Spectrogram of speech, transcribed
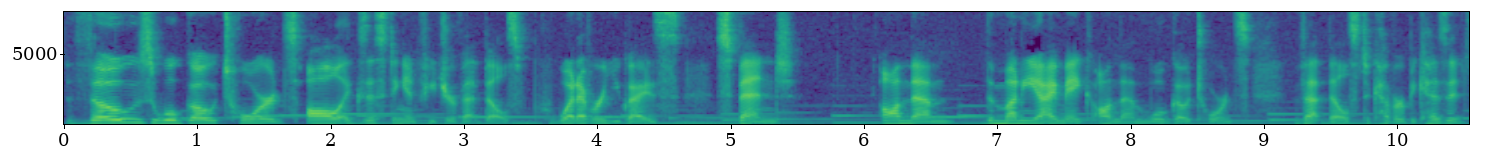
those will go towards all existing and future vet bills. Whatever you guys spend on them, the money I make on them will go towards vet bills to cover because it's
